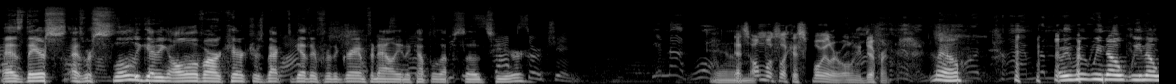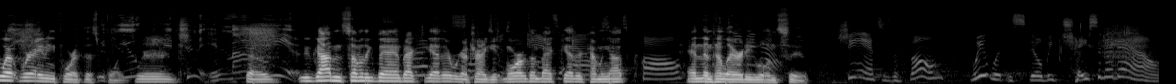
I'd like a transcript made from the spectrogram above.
as they're as we're slowly getting all of our characters back together for the grand finale in a couple of episodes here. That's Um, almost like a spoiler, only different. Well, I mean, we, we know we know what we're aiming for at this point. We're so we've gotten some of the band back together. We're gonna try to get more of them back together coming up, and then hilarity will ensue. She answers the phone. We wouldn't still be chasing her down.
